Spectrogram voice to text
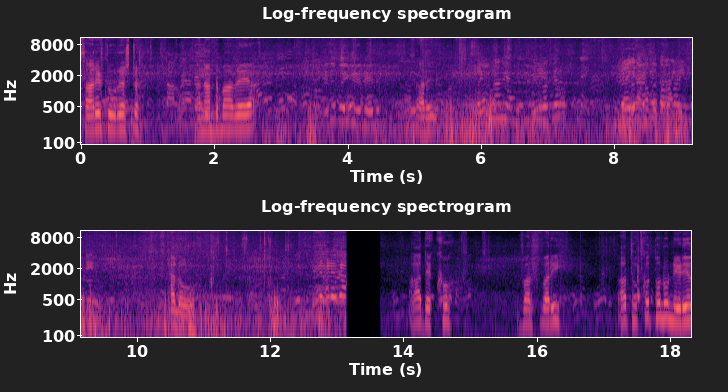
ਸਾਰੇ ਟੂਰਿਸਟ ਆਨੰਦ ਮਾਣ ਰਹੇ ਆ। ਸਾਰੇ ਹੈਲੋ। ਆ ਦੇਖੋ ਬਰਫ਼ਬਾਰੀ ਆ ਦੇਖੋ, ਤੁਹਾਨੂੰ ਨੇੜੇ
